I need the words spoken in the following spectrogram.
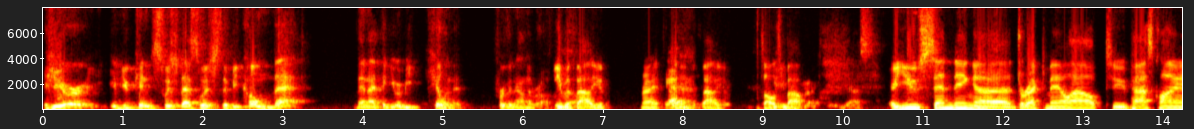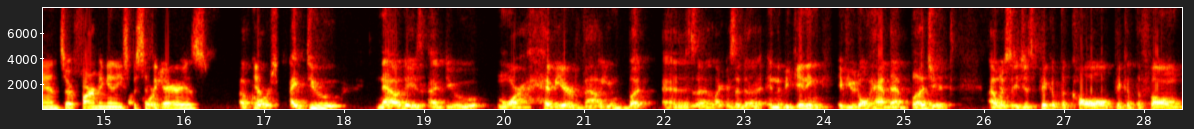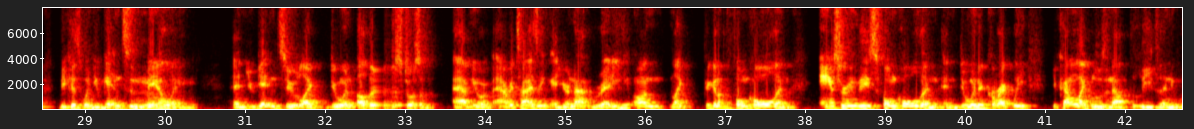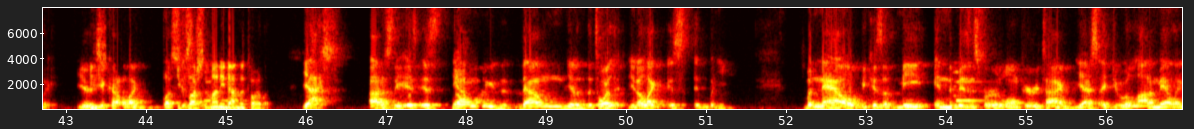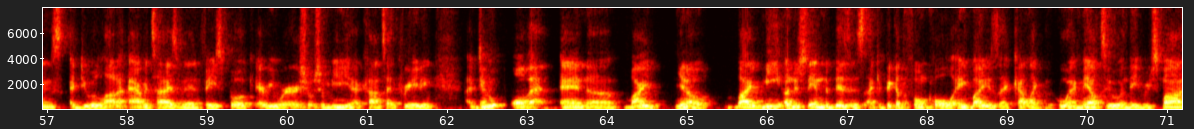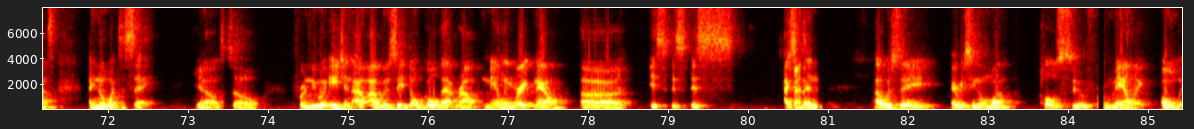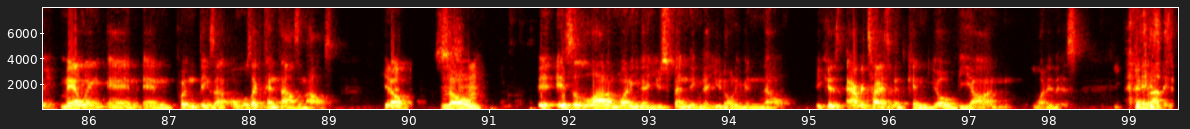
if you're if you can switch that switch to become that, then I think you would be killing it further down the road. Be with So, value, right? Yeah. Lead with value. That's all it's about. value, Yes. Are you sending uh, direct mail out to past clients or farming any specific course. areas? Of Yep. course. I do nowadays I do more heavier value, but as uh, like I said uh, in the beginning, if you don't have that budget, I would say just pick up the call, pick up the phone because when you get into mailing and you get into like doing other sorts of avenue of advertising and you're not ready on like picking up the phone call and answering these phone calls and, and doing it correctly, you're kind of like losing out the leads anyway. You're, You- you're kind of like bust You flush the money down the toilet. Yes, honestly, is is Yeah. throwing money down you know the toilet. You know, like it's it, but you, but now because of me in the business for a long period of time, yes, I do a lot of mailings. I do a lot of advertisement, Facebook, everywhere, social media, content creating. I do all that, and uh, by you know by me understanding the business, I can pick up the phone call. Anybody is like kind of like who I mail to, and they respond. I know what to say. You know, so for a new agent, I, I would say don't go that route mailing right now. Uh, it's, it's, it's I spend, I would say every single month close to for mailing only mailing and and putting things out almost like ten thousand dollars. You know, so mm-hmm. it is a lot of money that you're spending that you don't even know because advertisement can go beyond what it is.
